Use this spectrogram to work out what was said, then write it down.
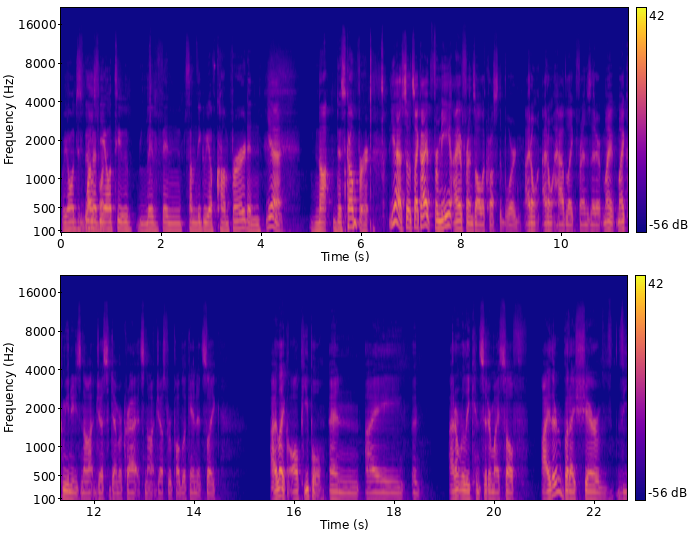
we all just We want to be able to live in some degree of comfort and yeah. not discomfort. yeah. So it's like i for me i have friends all across the board. I don't i don't have like friends that are my my community's not just democrat. It's not just republican. It's like i like all people and i uh, i don't really consider myself either but i share v-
